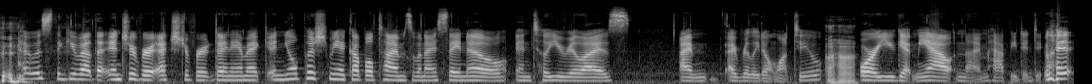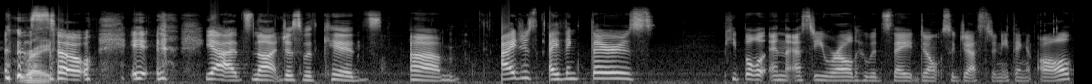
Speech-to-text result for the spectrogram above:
I was thinking about the introvert extrovert dynamic, and you'll push me a couple times when I say no until you realize I'm I really don't want to, Uh-huh. or you get me out and I'm happy to do it. Right. so it, yeah, it's not just with kids. Um, I just I think there's people in the SD world who would say don't suggest anything at all,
